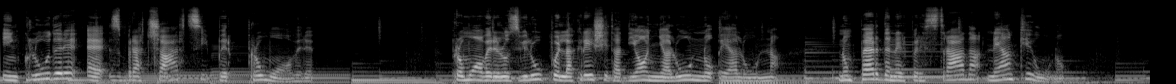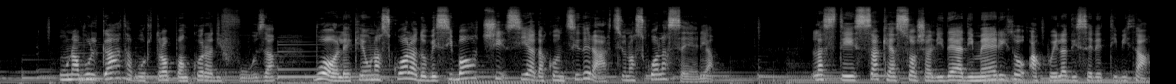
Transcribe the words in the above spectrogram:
Includere è sbracciarsi per promuovere promuovere lo sviluppo e la crescita di ogni alunno e alunna, non perderne per strada neanche uno. Una vulgata purtroppo ancora diffusa vuole che una scuola dove si bocci sia da considerarsi una scuola seria, la stessa che associa l'idea di merito a quella di selettività.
